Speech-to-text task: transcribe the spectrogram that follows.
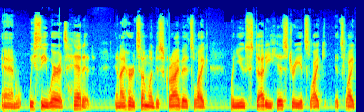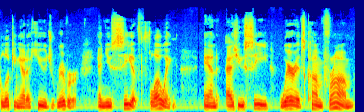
And we see where it's headed. And I heard someone describe it, it's like when you study history, it's like it's like looking at a huge river and you see it flowing. And as you see where it's come from,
